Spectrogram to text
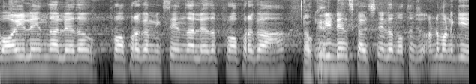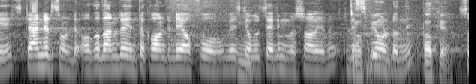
బాయిల్ అయిందా లేదా ప్రాపర్గా మిక్స్ అయిందా లేదా ప్రాపర్గా ఇంగ్రీడియంట్స్ కలిసి లేదా మొత్తం అంటే మనకి స్టాండర్డ్స్ ఉంటాయి. ఒక దాంట్లో ఇంత క్వాంటిటీ ఆఫ్ వెజిటేబుల్స్ అయితే మసాలా రెసిపీ ఉంటుంది. సో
